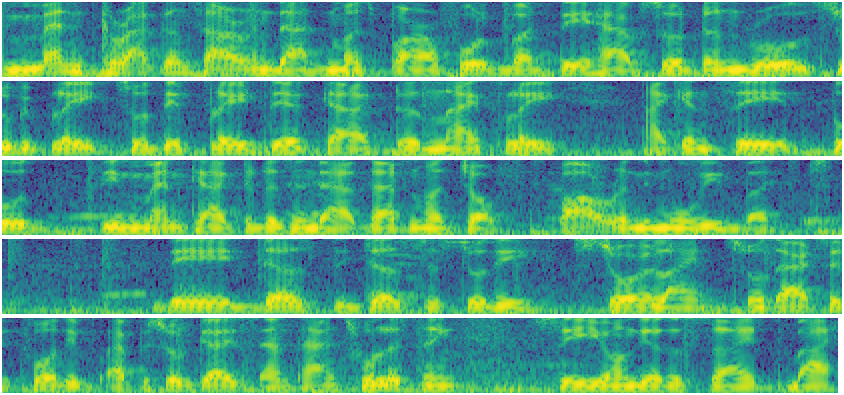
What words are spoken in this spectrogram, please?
men krakens aren't that much powerful but they have certain roles to be played. So they played their character nicely i can say though the main character doesn't have that much of power in the movie but they does the justice to the storyline. So that's it for the episode guys and thanks for listening. See you on the other side. Bye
